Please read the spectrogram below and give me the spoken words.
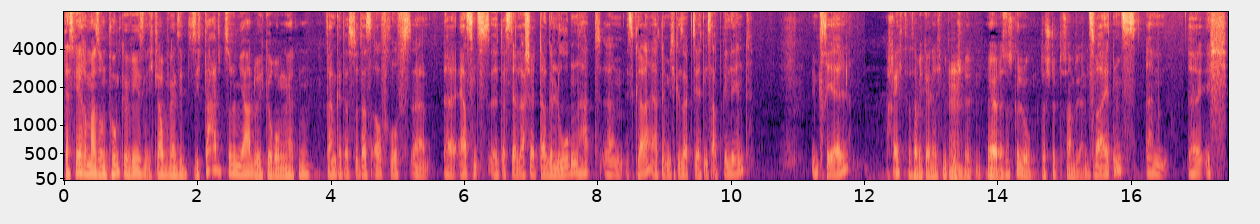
das wäre mal so ein Punkt gewesen. Ich glaube, wenn sie sich da zu einem Jahr durchgerungen hätten. Danke, dass du das aufrufst. Äh, äh, erstens, äh, dass der Laschet da gelogen hat, äh, ist klar. Er hat nämlich gesagt, sie hätten es abgelehnt im Triell. Ach echt? Das habe ich gar nicht mitgeschnitten. Mhm. Ja, das ist gelogen. Das stimmt, das haben sie ja nicht. Zweitens, ähm, äh, ich,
